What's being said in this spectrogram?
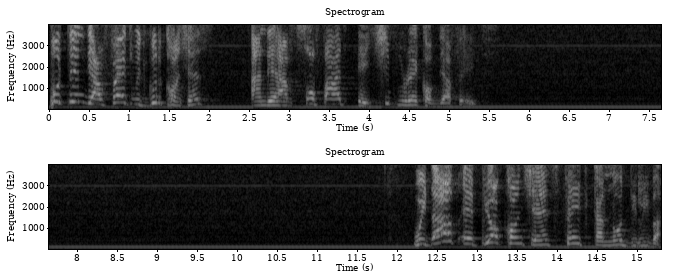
putting their faith with good conscience, and they have suffered a shipwreck of their faith. Without a pure conscience, faith cannot deliver.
